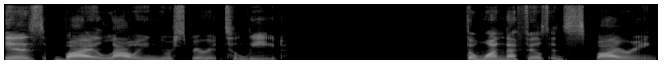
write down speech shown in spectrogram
is by allowing your spirit to lead. The one that feels inspiring,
